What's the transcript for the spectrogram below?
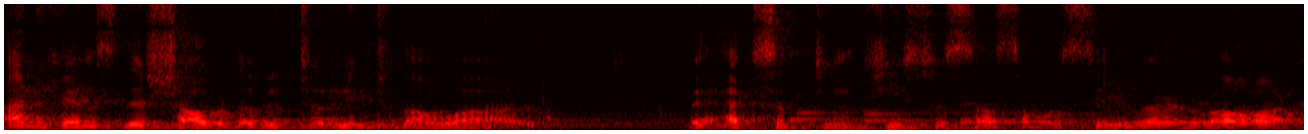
and hence they shout the victory to the world. By accepting Jesus as our Savior and Lord,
